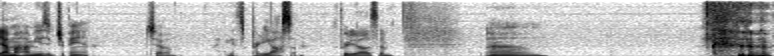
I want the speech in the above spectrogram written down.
Yamaha Music Japan. So I think it's pretty awesome. Pretty awesome. Um,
